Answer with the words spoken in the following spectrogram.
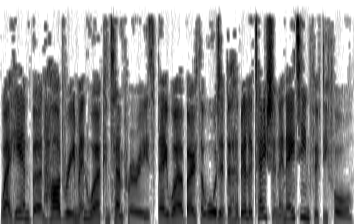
where he and Bernhard Riemann were contemporaries. They were both awarded the habilitation in 1854.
